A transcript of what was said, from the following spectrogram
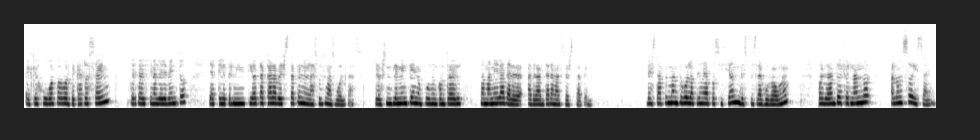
el que jugó a favor de Carlos Sainz cerca del final del evento, ya que le permitió atacar a Verstappen en las últimas vueltas, pero simplemente no pudo encontrar la manera de adelantar a Max Verstappen. Verstappen mantuvo la primera posición después de la curva 1, por delante de Fernando Alonso y Sainz.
